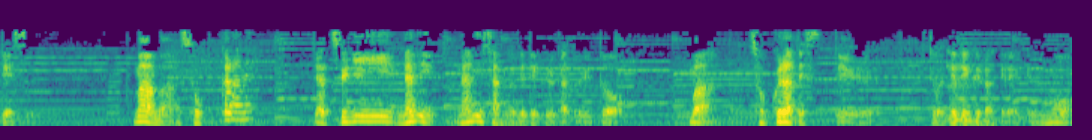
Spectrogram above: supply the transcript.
けです、まあまあそっからねじゃあ次何何さんが出てくるかというとまあソクラテスっていう人が出てくるわけだけれども、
